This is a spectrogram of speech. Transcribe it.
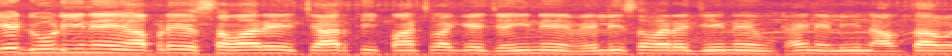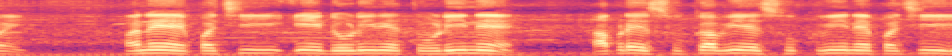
એ દોડીને આપણે સવારે ચારથી પાંચ વાગે જઈને, વહેલી સવારે જઈને ઉઠાઈને લઈને આવતા હોય અને પછી એ ડોળીને તોડીને આપણે સૂકવીએ, સૂકવીને પછી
